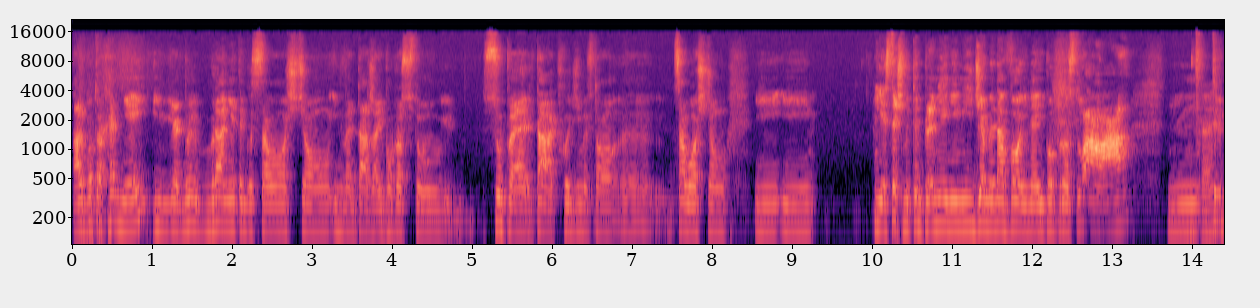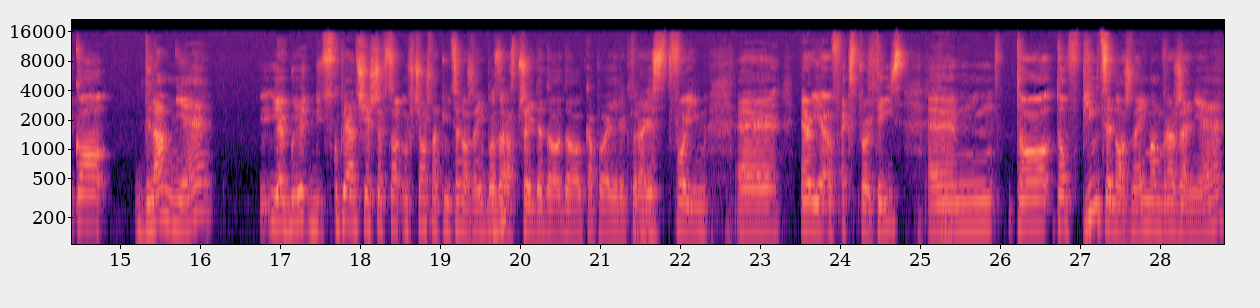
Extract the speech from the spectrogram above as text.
albo trochę mniej i jakby branie tego z całością inwentarza i po prostu super, tak, wchodzimy w to y, całością i, i i jesteśmy tym plemieniem i idziemy na wojnę i po prostu aaa! Mm, Okej. Tylko dla mnie jakby skupiając się jeszcze wciąż na piłce nożnej, bo zaraz przejdę do, do capoeiry, która jest twoim e, area of expertise, em, to, to w piłce nożnej mam wrażenie,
